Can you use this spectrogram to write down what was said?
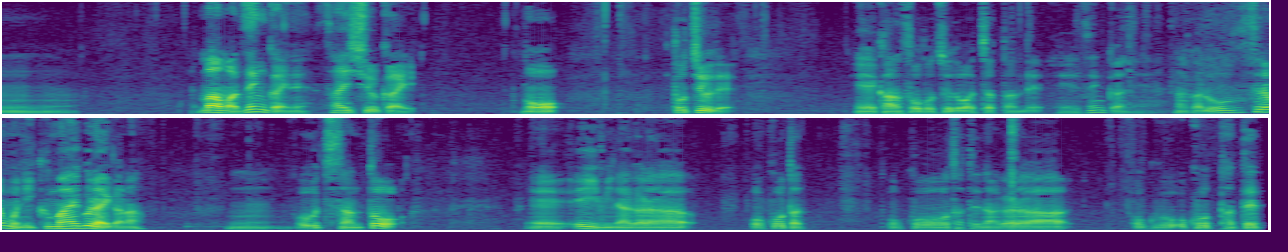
うん。まあまあ前回ね、最終回の途中で、えー感想途中で終わっちゃったんで、えー前回ね、なんかローズセレモニー行く前ぐらいかな。うん。おうちさんと、えー、絵見ながら、おこた、おこを立てながら、おこ、おこ立て、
